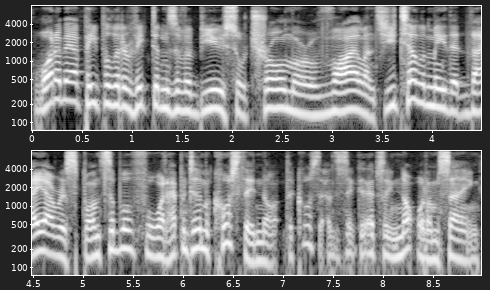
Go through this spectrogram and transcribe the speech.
What about people that are victims of abuse or trauma or violence? You telling me that they are responsible for what happened to them? Of course they're not. Of course, that's absolutely not what I'm saying.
